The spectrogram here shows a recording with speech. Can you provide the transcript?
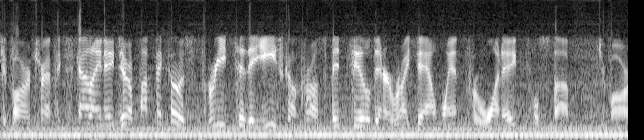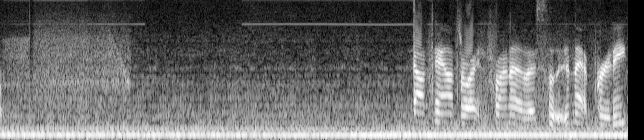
Jabara traffic, Skylane 80 Papa Echo is 3 to the east, going across midfield, enter right downwind for 18, full stop, Jabara. Downtown's right in front of us. Isn't that pretty?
